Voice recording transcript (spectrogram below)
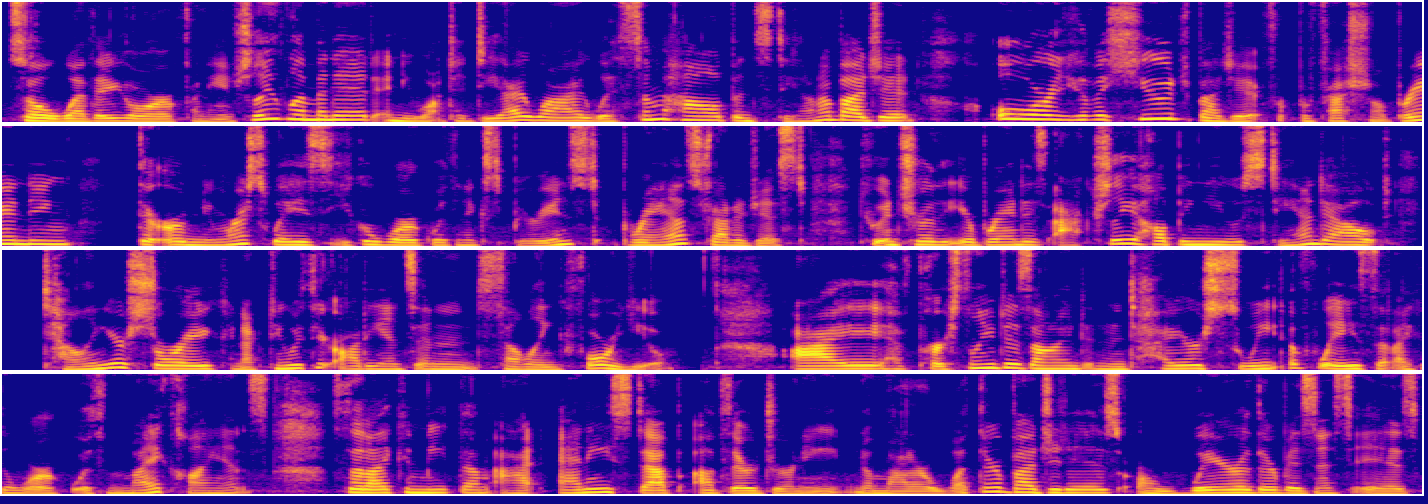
So, whether you're financially limited and you want to DIY with some help and stay on a budget, or you have a huge budget for professional branding, there are numerous ways you can work with an experienced brand strategist to ensure that your brand is actually helping you stand out telling your story, connecting with your audience, and selling for you. I have personally designed an entire suite of ways that I can work with my clients so that I can meet them at any step of their journey, no matter what their budget is, or where their business is,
